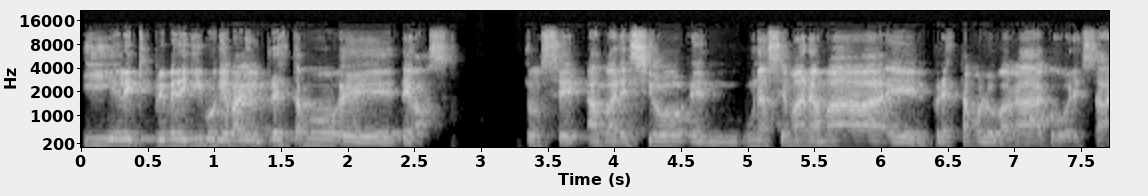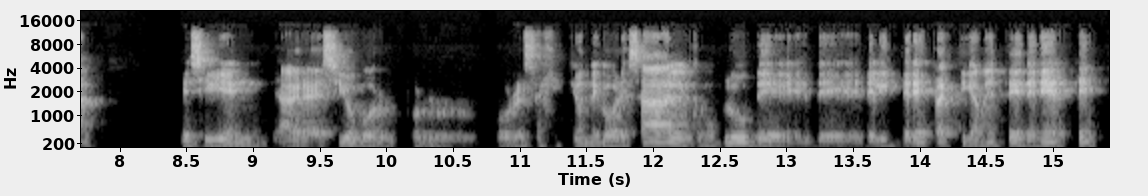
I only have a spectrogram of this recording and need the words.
y el primer equipo que pague el préstamo eh, te vas. Entonces apareció en una semana más el préstamo lo pagaba Cobresal, que si bien agradecido por, por, esa gestión de Cobresal como club de, del interés prácticamente de tenerte,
